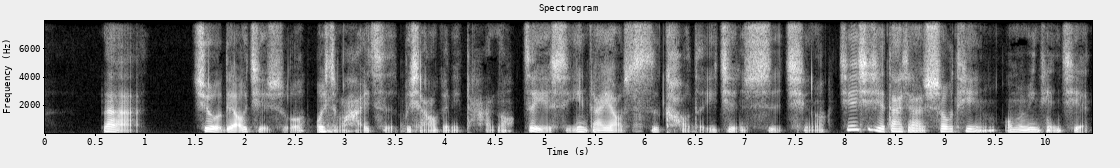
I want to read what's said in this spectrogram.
那。就了解说为什么孩子不想要跟你谈哦，这也是应该要思考的一件事情哦。今天谢谢大家的收听，我们明天见。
